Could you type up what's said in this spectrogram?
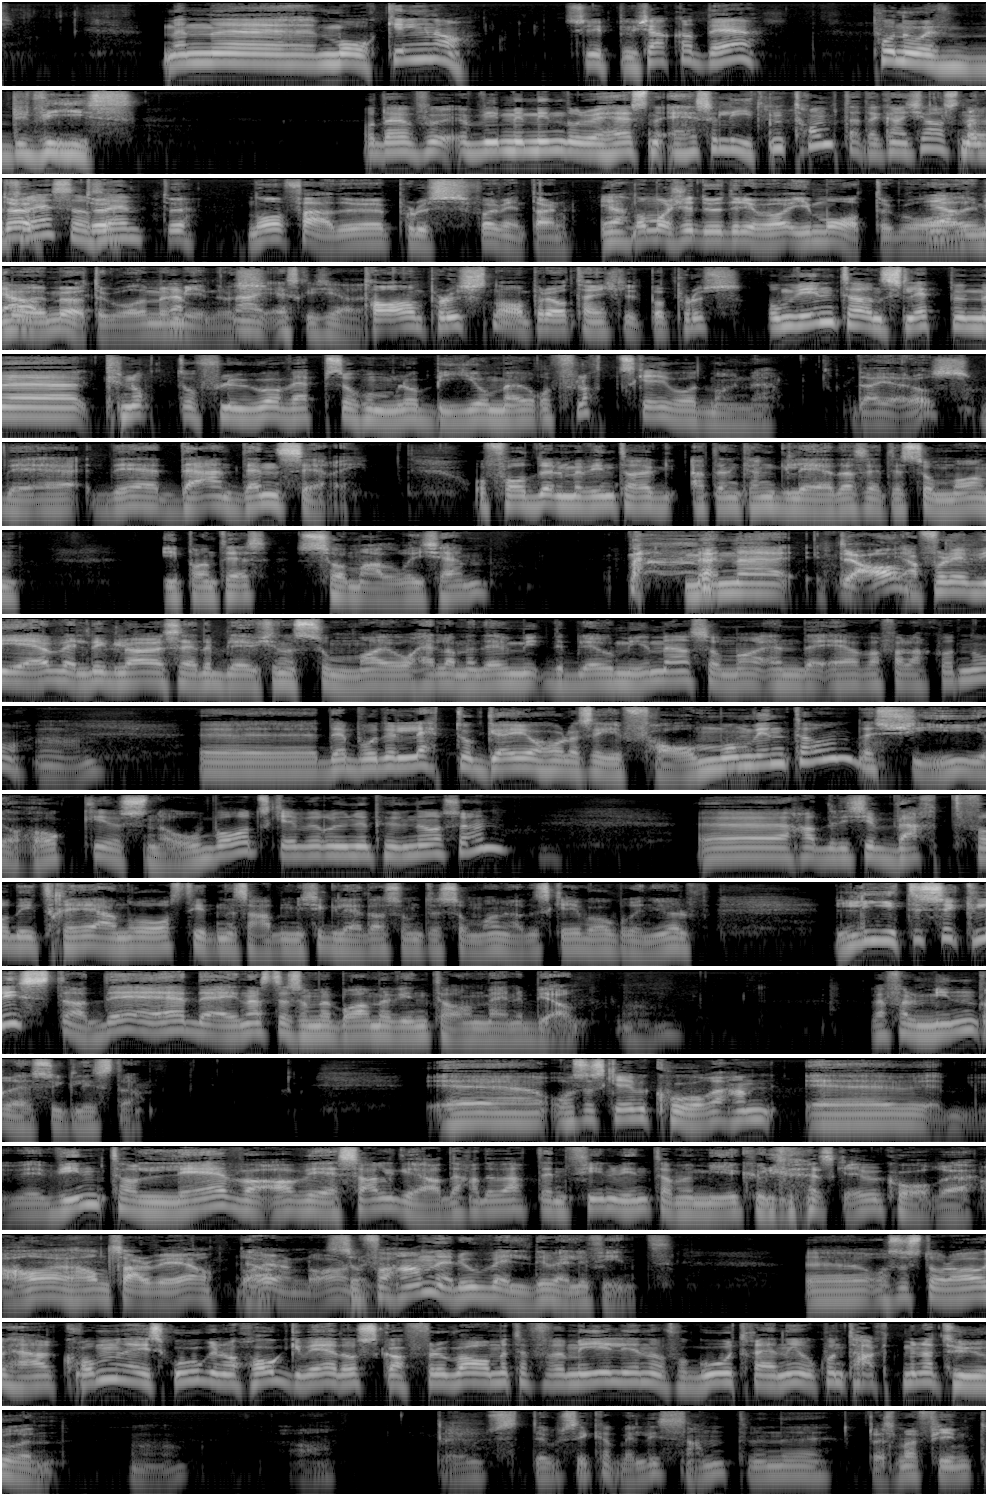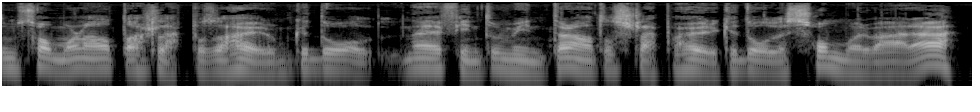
Men uh, måking, da? Slipper jo ikke akkurat det. På noe vis. Og det er, for- med mindre du har snø... Jeg har så liten tomt at jeg kan ikke ha Men du, snøfreser. så jeg- du, du, nå får du pluss for vinteren. Ja. Nå må ikke du drive og imøtegå Ja, i ja. det med minus. Nei, jeg skal ikke gjøre det. Ta en pluss nå og prøv å tenke litt på pluss. Om vinteren slipper vi knott og flue og veps og humle og bi og maur og flått, skriver Odd Magne. Det gjør oss. Det er, det er, den, den ser jeg. Og fordelen med vinter er at en kan glede seg til sommeren, i parentes, som aldri kommer. Men eh, Ja. Ja, for vi er jo veldig glad i å si det ble jo ikke noe sommer i år heller, men det, det ble jo mye mer sommer enn det er i hvert fall akkurat nå. Eh, det er både lett og gøy å holde seg i form om vinteren. Det er ski og hockey og snowboard, skriver Rune Pune og sønn. Eh, hadde det ikke vært for de tre andre årstidene, så hadde vi ikke gleda oss om til sommeren. Ja, det skriver også Brynjulf. Lite syklister, det er det eneste som er bra med vinteren, mener Bjørn. I hvert fall mindre syklister. Eh, og så skriver Kåre han eh, vinter lever av vedsalget. Ja, det hadde vært en fin vinter med mye kulde, skriver Kåre. Ja, han selger ved, ja. Ja, så for han er det jo veldig, veldig fint. Eh, og så står det òg her Kom deg i skogen og hogg ved, da skaffer du varme til familien og får god trening og kontakt med naturen. Ja, det er, jo, det er jo sikkert veldig sant, men eh, Det som er fint om sommeren, er at da slipper vi å høre om hvor dårlig Nei, fint om vinteren, er at vi slipper å høre hvor dårlig sommerværet er.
